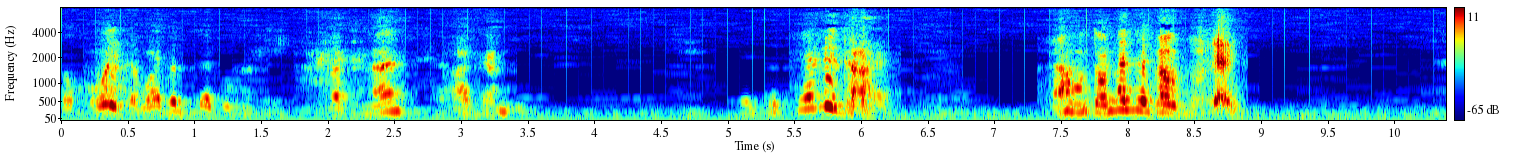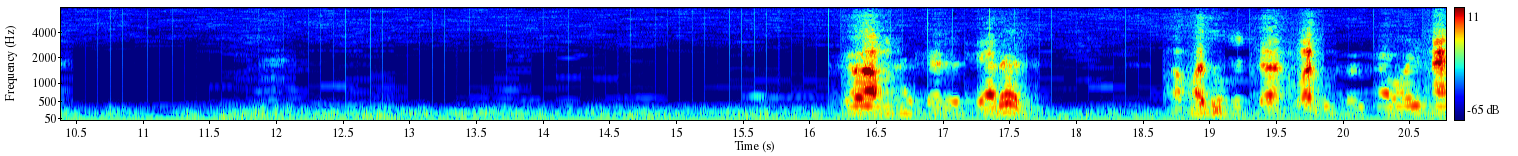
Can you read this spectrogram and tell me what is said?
તો કોઈ જવાબ જ દેતું નથી કેદી થાય હું તો નજીક આવતો જાય. ત્યારે આ મધુ વિદ્વાન કરતા હોય ને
